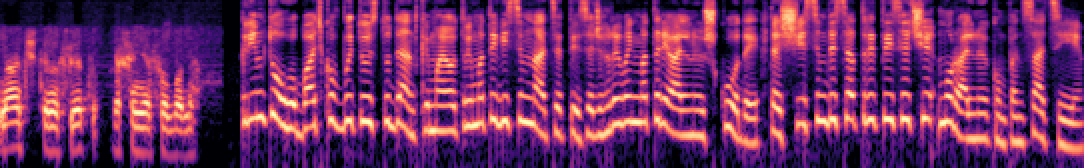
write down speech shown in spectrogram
на 14 лет лишения свободы. Крім того, батько вбитої студентки має отримати 18 тисяч гривень матеріальної шкоди та ще 73 тисячі моральної компенсації.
